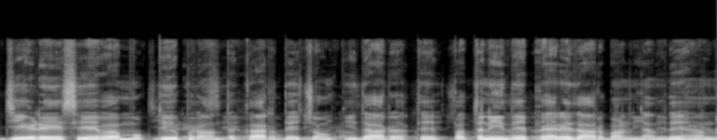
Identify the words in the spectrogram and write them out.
ਜਿਹੜੇ ਸੇਵਾ ਮੁਕਤੀ ਉਪਰੰਤ ਘਰ ਦੇ ਚੌਕੀਦਾਰ ਅਤੇ ਪਤਨੀ ਦੇ ਪਹਿਰੇਦਾਰ ਬਣ ਜਾਂਦੇ ਹਨ,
